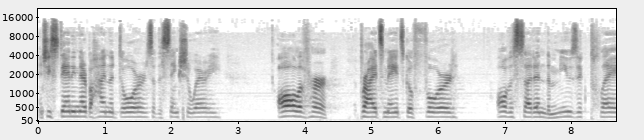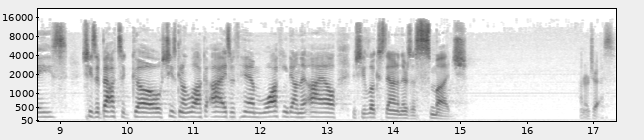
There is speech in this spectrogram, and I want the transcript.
And she's standing there behind the doors of the sanctuary. All of her bridesmaids go forward. All of a sudden, the music plays. She's about to go. She's going to lock eyes with him, walking down the aisle, and she looks down, and there's a smudge on her dress.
